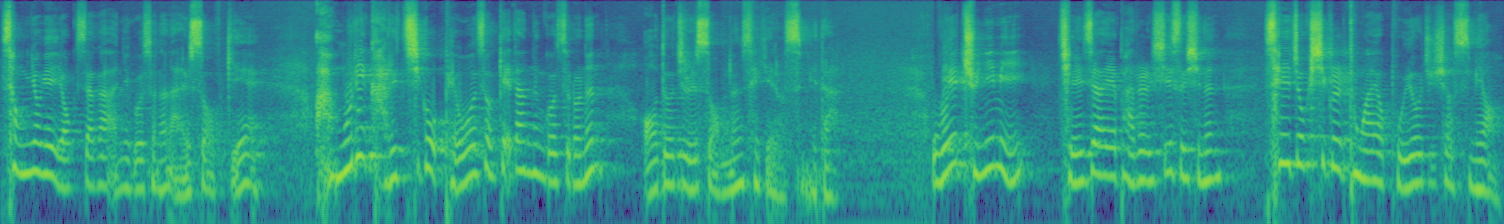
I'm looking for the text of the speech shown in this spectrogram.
성령의 역사가 아니고서는 알 수 없기에 아무리 가르치고 배워서 깨닫는 것으로는 얻어질 수 없는 세계였습니다. 왜 주님이 제자의 발을 씻으시는 세족식을 통하여 보여주셨으며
